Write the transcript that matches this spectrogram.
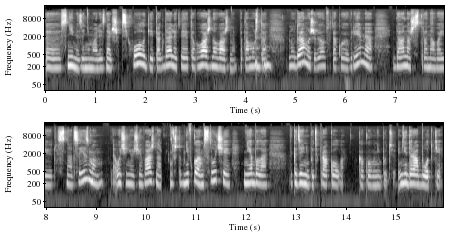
э, с ними занимались дальше психологи и так далее. И это важно-важно, потому что, uh-huh. ну да, мы живем в такое время, да, наша страна воюет с нацизмом. Очень-очень важно, чтобы ни в коем случае не было где-нибудь прокола какого-нибудь недоработки.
